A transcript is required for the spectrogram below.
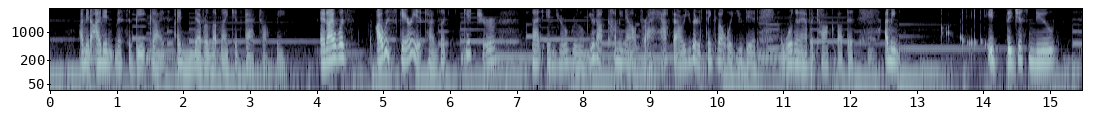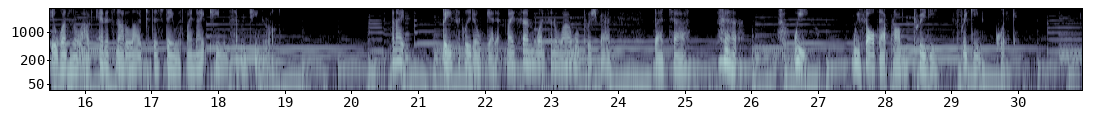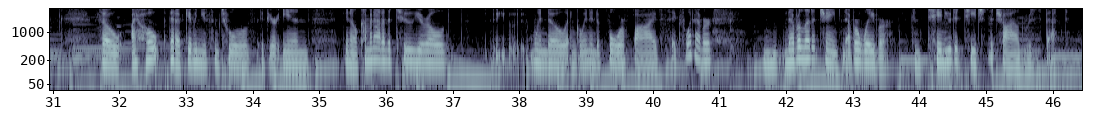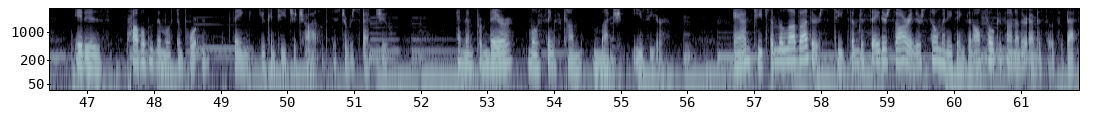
I mean, I didn't miss a beat, guys. I never let my kids back talk me. And I was I was scary at times like get your butt in your room. You're not coming out for a half hour. You better think about what you did and we're going to have a talk about this. I mean, it, they just knew it wasn't allowed, and it's not allowed to this day with my 19 and 17 year old. And I basically don't get it. My son once in a while will push back, but uh, we we solved that problem pretty freaking quick. So I hope that I've given you some tools if you're in, you know, coming out of the two year old window and going into four, five, six, whatever. Never let it change, never waver. Continue to teach the child respect. It is probably the most important thing you can teach a child is to respect you. And then from there, most things come much easier. And teach them to love others. Teach them to say they're sorry. There's so many things, and I'll focus on other episodes with that.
